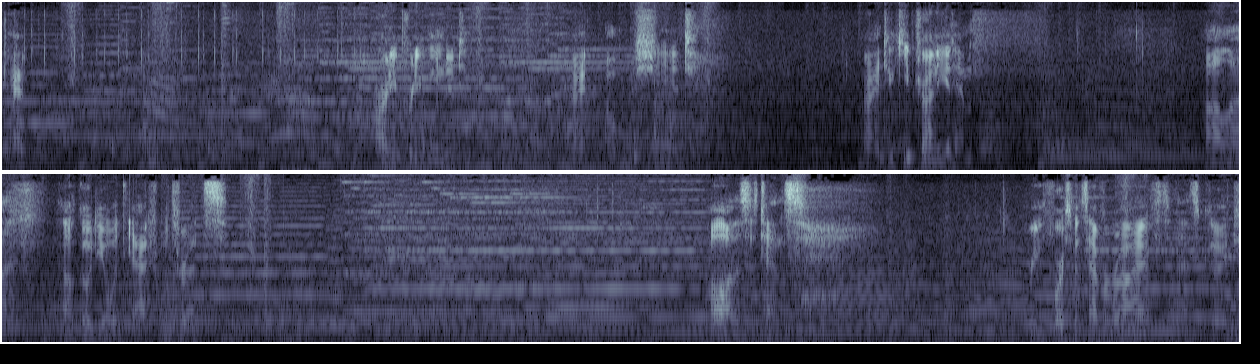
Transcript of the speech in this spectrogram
Come here. I'm already pretty wounded. Alright, oh shit. Alright, you keep trying to get him. I'll, uh, I'll go deal with the actual threats. Oh, this is tense. Reinforcements have arrived. That's good.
